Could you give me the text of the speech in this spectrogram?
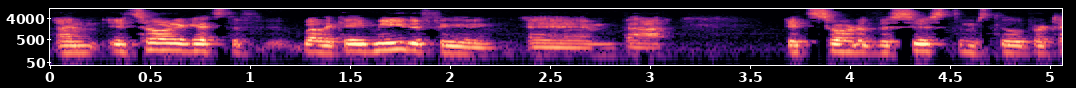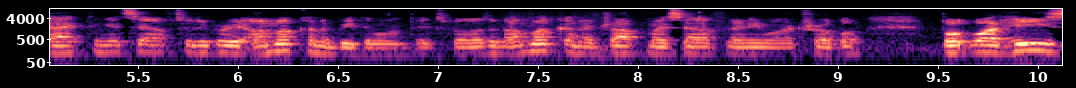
and it sort of gets the well, it gave me the feeling um, that it's sort of the system still protecting itself to a degree. I'm not going to be the one to expose it. I'm not going to drop myself in any more trouble. But what he's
